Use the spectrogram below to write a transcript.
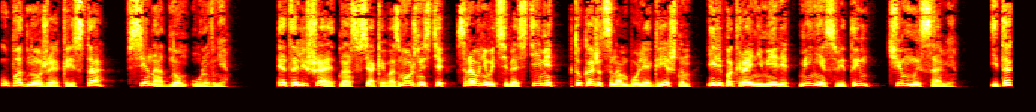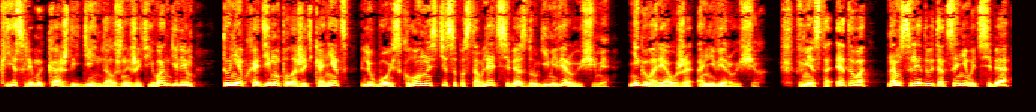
у подножия креста все на одном уровне. Это лишает нас всякой возможности сравнивать себя с теми, кто кажется нам более грешным или, по крайней мере, менее святым, чем мы сами. Итак, если мы каждый день должны жить Евангелием, то необходимо положить конец любой склонности сопоставлять себя с другими верующими, не говоря уже о неверующих. Вместо этого нам следует оценивать себя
